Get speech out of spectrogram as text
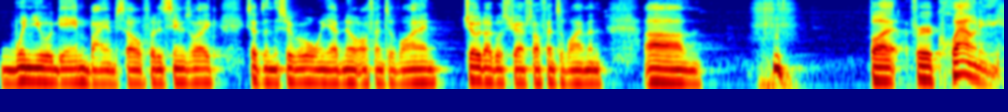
win you a game by himself. What it seems like, except in the Super Bowl when you have no offensive line. Joe Douglas drafts offensive lineman. Um, but for Clowney,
